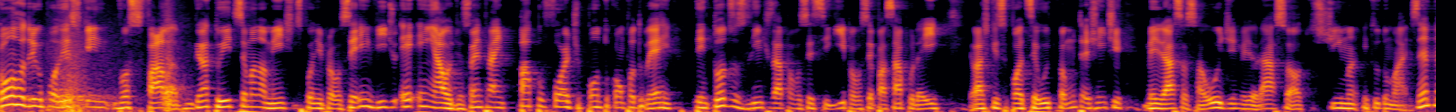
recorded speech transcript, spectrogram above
com o Rodrigo Polesso, quem vos fala, gratuito semanalmente disponível para você em vídeo e em áudio. É só entrar em papoforte.com.br, tem todos os links lá para você seguir, para você passar por aí. Eu acho que isso pode ser útil para muita gente melhorar sua saúde, melhorar sua autoestima e tudo mais, né?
